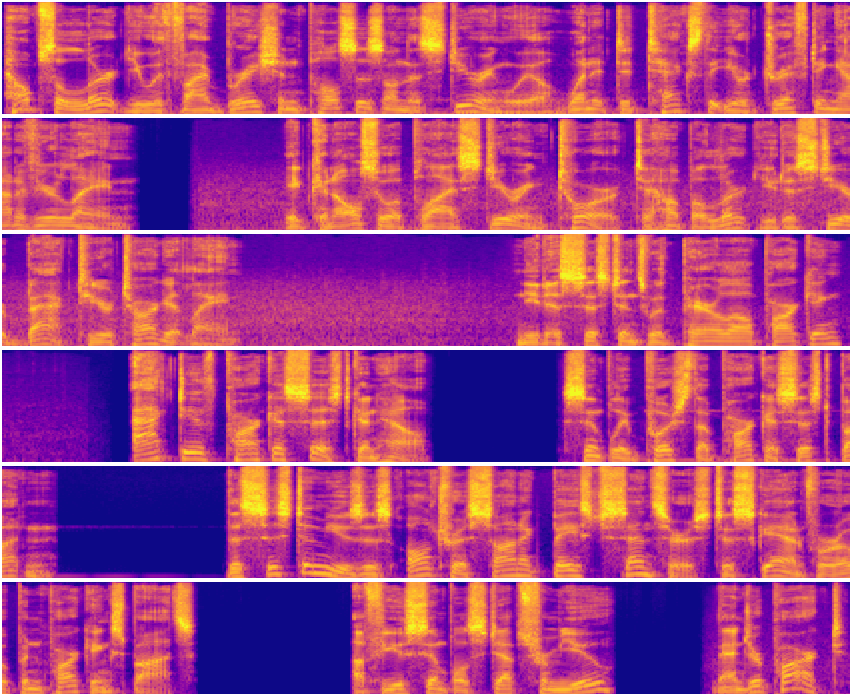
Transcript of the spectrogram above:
helps alert you with vibration pulses on the steering wheel when it detects that you're drifting out of your lane. It can also apply steering torque to help alert you to steer back to your target lane. Need assistance with parallel parking? Active Park Assist can help. Simply push the Park Assist button. The system uses ultrasonic-based sensors to scan for open parking spots. A few simple steps from you, and you're parked.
